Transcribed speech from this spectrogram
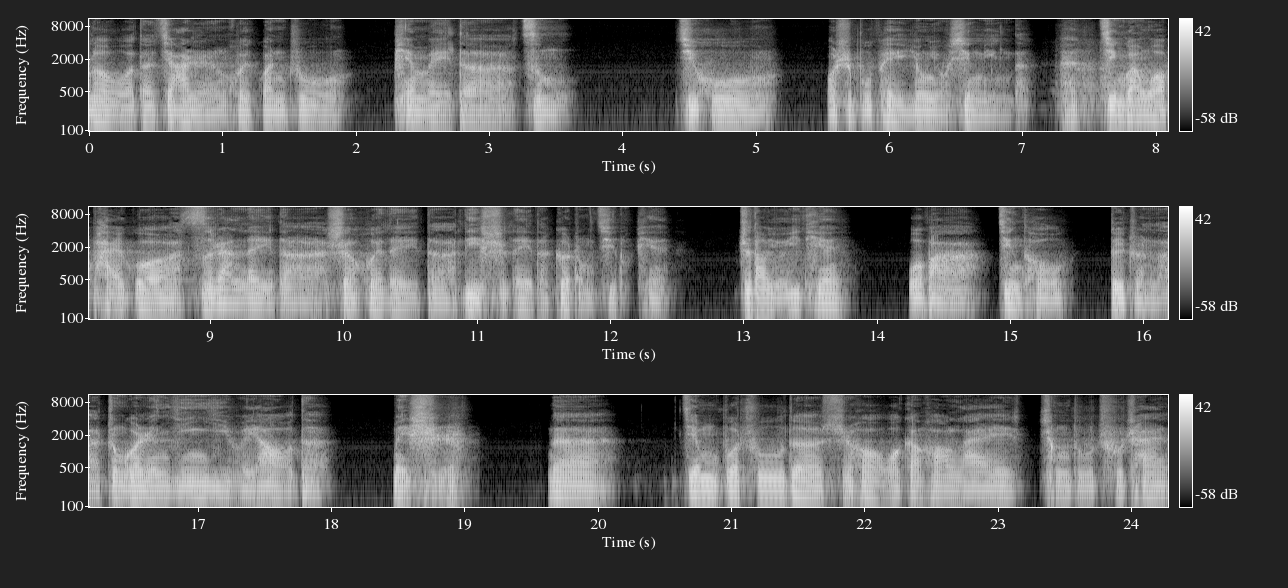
了我的家人会关注片尾的字幕，几乎我是不配拥有姓名的。尽管我拍过自然类的、社会类的、历史类的各种纪录片，直到有一天，我把镜头对准了中国人引以为傲的美食。那节目播出的时候，我刚好来成都出差，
